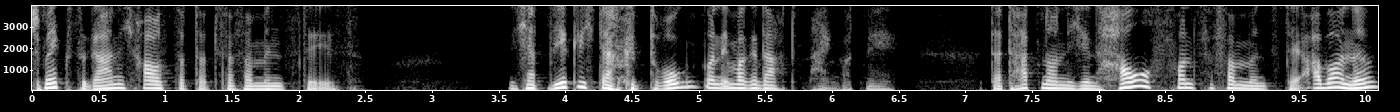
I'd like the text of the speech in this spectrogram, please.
schmeckst du gar nicht raus, dass das Pfefferminztee ist. Ich habe wirklich da getrunken und immer gedacht, mein Gott, nee, das hat noch nicht einen Hauch von Pfefferminztee. Aber, ne,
